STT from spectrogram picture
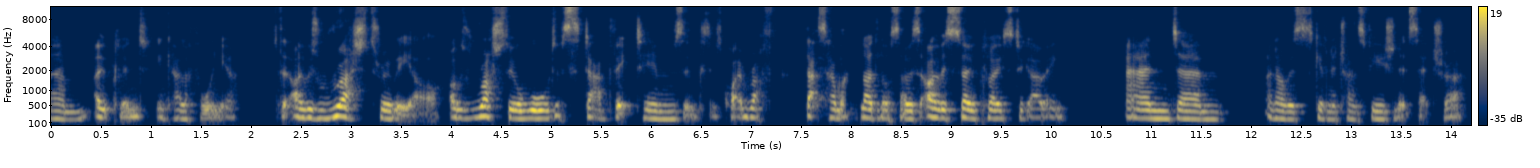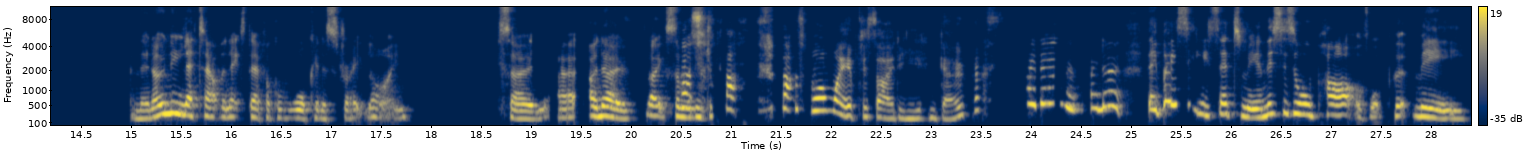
um, Oakland in California. That I was rushed through ER. I was rushed through a ward of stab victims because it was quite rough. That's how much blood loss I was. I was so close to going, and um, and I was given a transfusion, etc. And then only let out the next day if I could walk in a straight line. So uh, I know, like somebody. That's, that's one way of deciding you can go. I know, I know. They basically said to me, and this is all part of what put me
